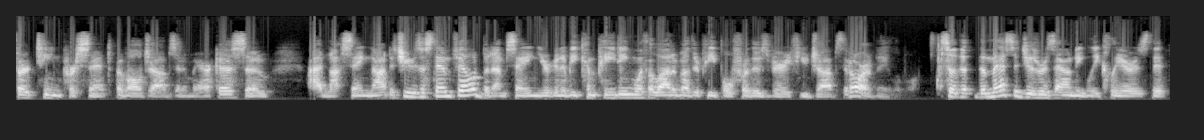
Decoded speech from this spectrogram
13% of all jobs in America. So I'm not saying not to choose a STEM field, but I'm saying you're going to be competing with a lot of other people for those very few jobs that are available so the, the message is resoundingly clear is that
